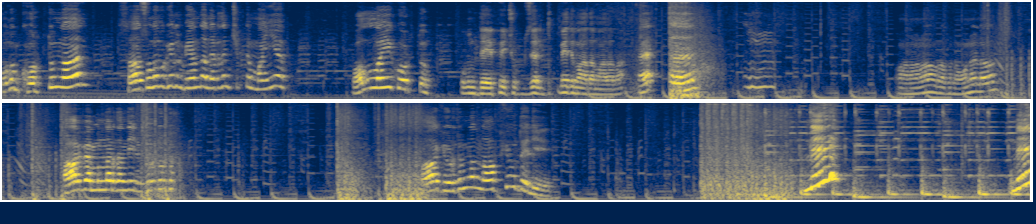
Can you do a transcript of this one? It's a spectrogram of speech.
Oğlum korktum lan. Sağa sola bakıyordum bir anda nereden çıktın manyak. Vallahi korktum. Oğlum DP çok güzel gitmedi mi adam adama? He? Hı? Abi ben bunlardan değilim. Dur dur dur. Aa gördüm lan ne yapıyor o deli? Ne? Ne?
